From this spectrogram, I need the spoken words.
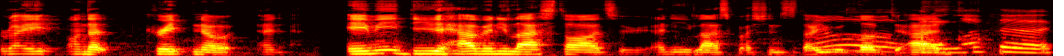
right on that great note. And Amy, do you have any last thoughts or any last questions that you would love to oh, add? I love the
